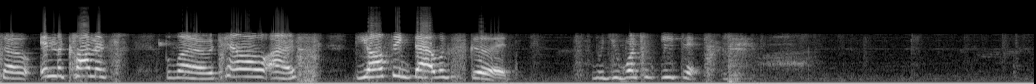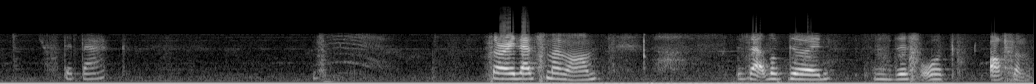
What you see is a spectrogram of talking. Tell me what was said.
So, in the comments below, tell us, do y'all think that looks good? Would you want to eat it? Step back. Sorry, that's my mom. Does that look good? Does this look awesome?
